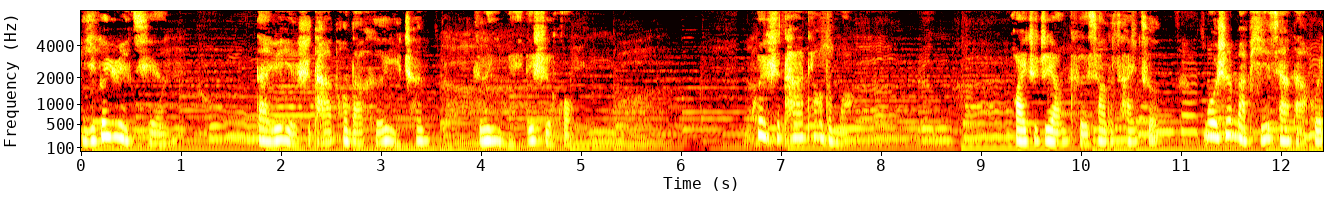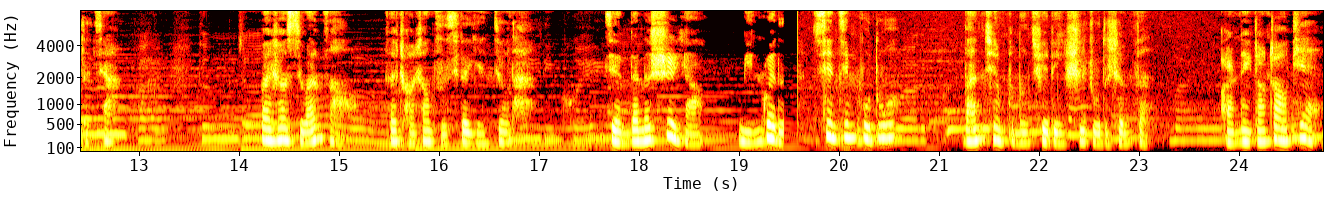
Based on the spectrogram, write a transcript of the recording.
一个月前，大约也是他碰到何以琛、何以玫的时候，会是他掉的吗？怀着这样可笑的猜测，陌生把皮夹拿回了家。晚上洗完澡，在床上仔细的研究它，简单的式样，名贵的现金不多。完全不能确定失主的身份，而那张照片，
